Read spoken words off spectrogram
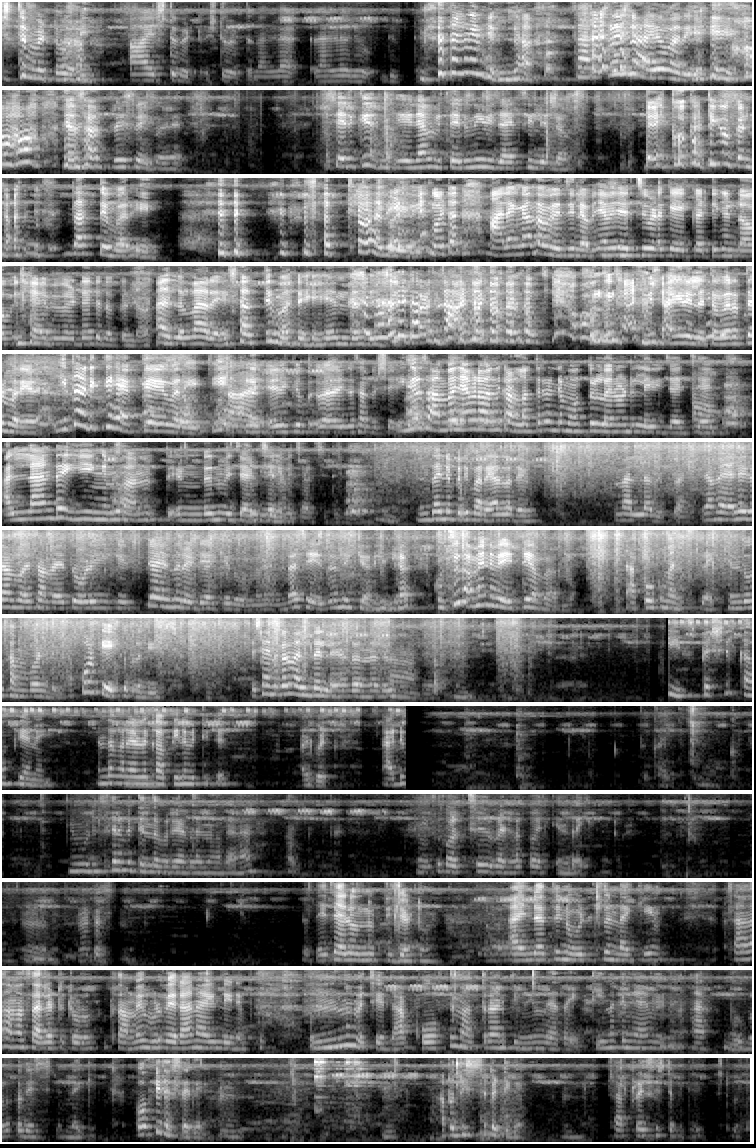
ഇഷ്ടപ്പെട്ടു പറയും. ആ ഇഷ്ടപ്പെട്ടു ഇഷ്ടപ്പെട്ടു. നല്ല നല്ലൊരു ഗിഫ്റ്റ് അങ്ങനെയല്ല. സർപ്രൈസ് ആയോ മതി ഞാൻ സർപ്രൈസ് ആയി പോലെ ശരിക്കും ഞാൻ തരുന്ന വിചാരിച്ചില്ലല്ലോ. കേക്കോ കട്ടിങ് ഒക്കെ ഉണ്ടാവും സത്യം പറയേ. സത്യം ഇങ്ങോട്ട് അലങ്കാൻ സമ്മതിച്ചില്ല അപ്പൊ ഞാൻ വിചാരിച്ചു ഇവിടെ കേക്ക് കട്ടിങ് ഉണ്ടാവും. പിന്നെ ഹാപ്പി ബർത്ത്ഡേ ഇതൊക്കെ ഉണ്ടാവും. അല്ല പറയേ. സത്യം പറയേ. എന്താ ഒന്നും കാണില്ല. അങ്ങനെയല്ല വെറുതെ പറയാ. ഇതെനിക്ക് ഹാപ്പി ആയി പറയും. എനിക്ക് സന്തോഷം ഇങ്ങനെ സംഭവം ഞാൻ ഇവിടെ വന്ന് കള്ളത്തരം എന്റെ മുഖത്തുള്ളതിനോണ്ടല്ലേ വിചാരിച്ചേ അല്ലാണ്ട് ഈ ഇങ്ങനെ സാധനം ഉണ്ടെന്ന് വിചാരിച്ചില്ല. വിചാരിച്ചിട്ടില്ല. എന്താ എന്നെ പറ്റി പറയാനുള്ളത്? നല്ല അഭിപ്രായം. ഞാൻ മേലെ ഇടാൻ പോയ സമയത്ത് ഓൾ ഈ ഗിഫ്റ്റ് ആയിരുന്നു റെഡിയാക്കിയത് തോന്നുന്നു. എന്താ ചെയ്തതെന്ന് എനിക്കറിയില്ല. കുറച്ച് സമയം എന്നെ വെയിറ്റ് ചെയ്യാൻ പറഞ്ഞു. അപ്പോൾ അവൾക്ക് മനസ്സിലായി. എന്തോ സംഭവം ഉണ്ട്. അപ്പോൾ കേക്ക് പ്രതീക്ഷിച്ചു. പക്ഷെ അതിനേക്കാൾ വലുതല്ലേ ഞാൻ തന്നത്? ഈ സ്പെഷ്യൽ കാപ്പിയാണ്. എന്താ പറയാനുള്ളത് കാപ്പീനെ പറ്റിയിട്ട് അടിപൊളി. അടി നൂഡിൽസിനെ പറ്റി എന്താ പറയാനുള്ളതെന്ന് പറയണേ നൂഡിൽസ് കുറച്ച് വെള്ളമൊക്കെ വെച്ചിട്ടുണ്ടായി പ്രത്യേകിച്ച് അതിലൊന്നും ഇട്ടില്ല കേട്ടോ അതിന്റെ അകത്ത് നൂഡിൽസ് ഉണ്ടാക്കി സാധാ മസാല ഇട്ടിട്ടുള്ളൂ. സമയം ഇവിടെ വരാനായിട്ട് ഇനി ഒന്നും വെച്ചില്ല. കോഫി മാത്രമാണ് പിന്നെയും വെറൈറ്റി എന്നൊക്കെ ഞാൻ ഗൂഗിളൊക്കെ ഉദ്ദേശിച്ചിട്ടുണ്ടാക്കി. കോഫി രസമല്ലേ അപ്പോൾ ഇത് ഇഷ്ടപ്പെട്ടില്ലേ? സർപ്രൈസ് ഇഷ്ടപ്പെട്ടില്ലേ? ഇഷ്ടപ്പെട്ടു.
